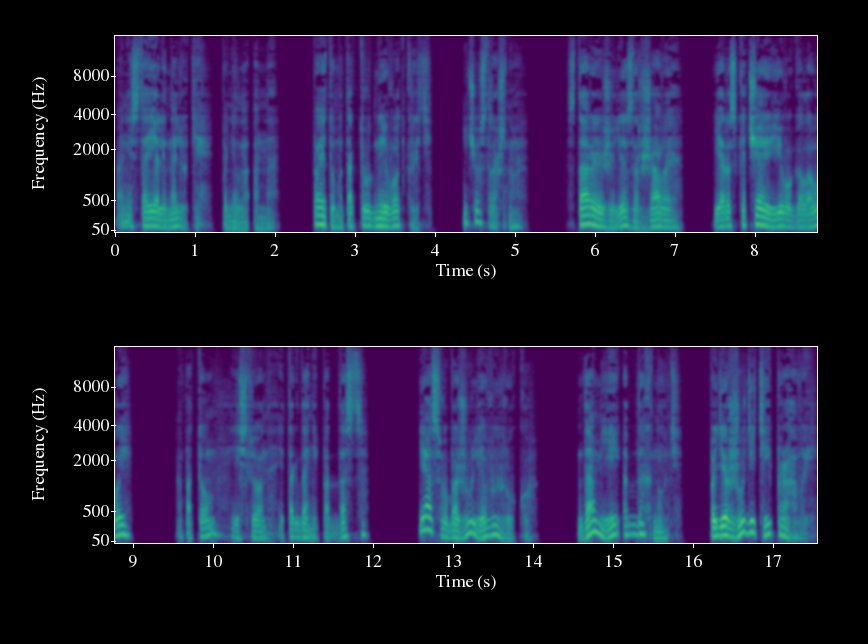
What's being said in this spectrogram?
Они стояли на люке, поняла она. Поэтому так трудно его открыть. Ничего страшного. Старое железо ржавое. Я раскачаю его головой, а потом, если он и тогда не поддастся, я освобожу левую руку. Дам ей отдохнуть. Подержу детей правой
